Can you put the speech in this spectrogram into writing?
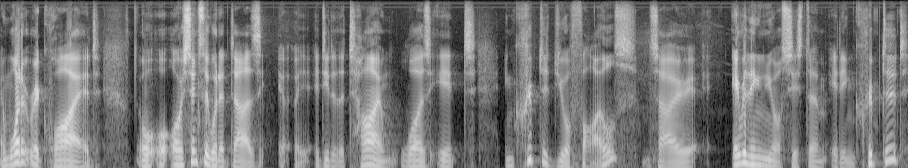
and what it required, or, or essentially what it does, it did at the time, was it encrypted your files. So everything in your system it encrypted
